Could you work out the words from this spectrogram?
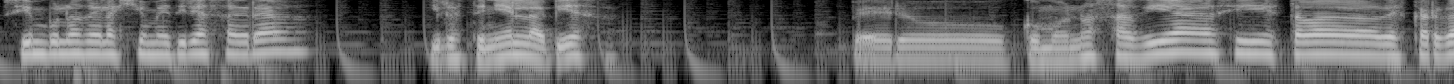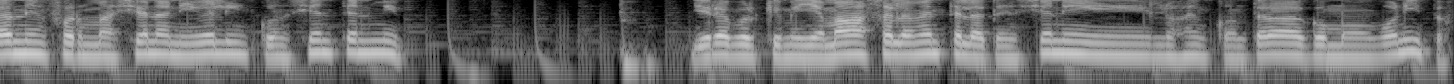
símbolos de la geometría sagrada y los tenía en la pieza. Pero como no sabía si estaba descargando información a nivel inconsciente en mí. Y era porque me llamaba solamente la atención y los encontraba como bonitos.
